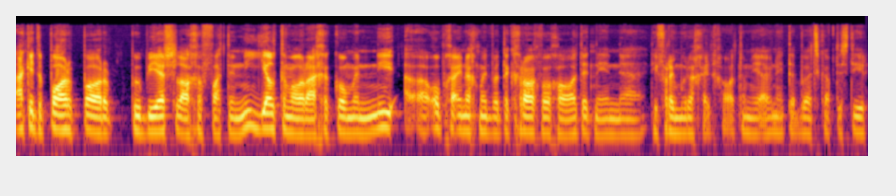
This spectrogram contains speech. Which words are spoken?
Ek het 'n paar paar probeerslag gevat en nie heeltemal reg gekom en nie uh, opgeëindig met wat ek graag wou gehad het nie en uh, die vrymoedigheid gehad om die ou net 'n boodskap te stuur.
